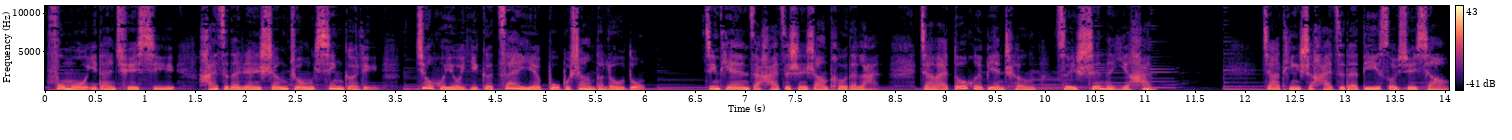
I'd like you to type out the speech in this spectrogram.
父母一旦缺席，孩子的人生中、性格里就会有一个再也补不上的漏洞。今天在孩子身上偷的懒，将来都会变成最深的遗憾。家庭是孩子的第一所学校，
